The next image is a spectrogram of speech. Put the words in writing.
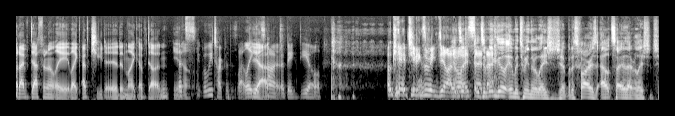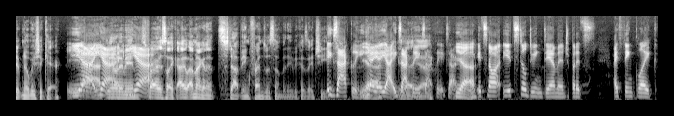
But i've definitely like i've cheated and like i've done you That's know but we talked about this a lot. Like Yeah. it's not a big deal. okay, cheating's a big deal. I don't It's know a, said it's a big deal in between the relationship, but as far as outside of that relationship, nobody should care. Yeah, yeah. You know what I mean? Yeah. As far as like, I, I'm not gonna stop being friends with somebody because they cheat. Exactly. Yeah, Yeah. yeah, yeah. Exactly, yeah. exactly, exactly. Yeah. It's not it's still doing damage, but it's I think like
